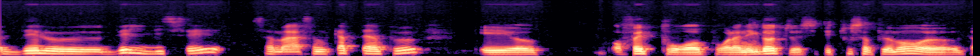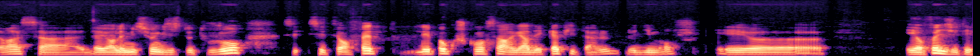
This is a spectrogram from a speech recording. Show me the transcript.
Dès le, dès le lycée, ça, m'a, ça me captait un peu. Et en fait, pour, pour l'anecdote, c'était tout simplement grâce à. D'ailleurs, l'émission existe toujours. C'était en fait l'époque où je commençais à regarder Capital le dimanche. Et, et en fait, j'étais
